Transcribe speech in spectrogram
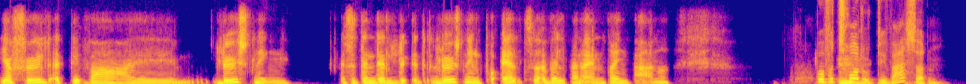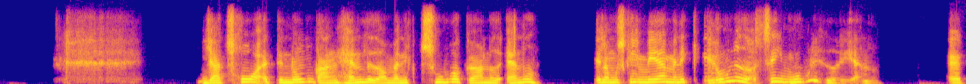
Jeg følte, at det var øh, løsningen. Altså den der lø- løsning på alt, så valgte man at anbringe barnet. Hvorfor tror mm. du, det var sådan? Jeg tror, at det nogle gange handlede om, at man ikke turde gøre noget andet. Eller måske mere, at man ikke evnede at se muligheder i andet. At,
